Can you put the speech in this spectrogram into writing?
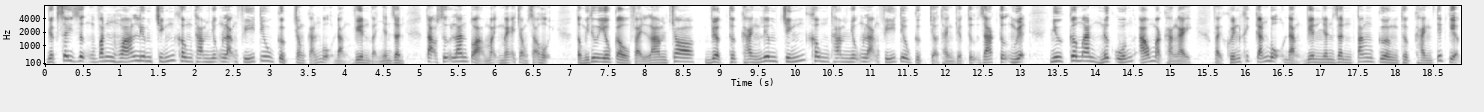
việc xây dựng văn hóa liêm chính không tham nhũng lãng phí tiêu cực trong cán bộ đảng viên và nhân dân, tạo sự lan tỏa mạnh mẽ trong xã hội. Tổng Bí thư yêu cầu phải làm cho việc thực hành liêm chính không tham nhũng lãng phí tiêu cực trở thành việc tự giác tự nguyện như cơm ăn, nước uống, áo mặc hàng ngày, phải khuyến khích cán bộ đảng viên nhân dân tăng cường thực hành tiết kiệm,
